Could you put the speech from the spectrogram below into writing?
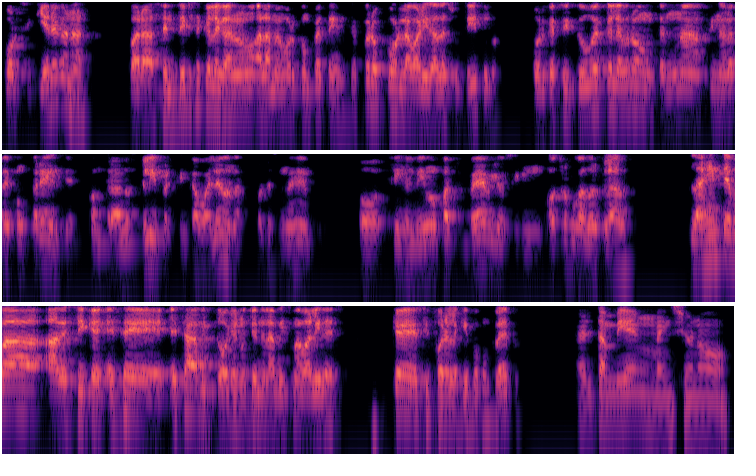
por si quiere ganar, para sentirse que le ganó a la mejor competencia, pero por la validad de su título. Porque si tú ves que LeBron en una final de conferencia contra los Clippers sin Kawhi Leonard, por decir un ejemplo, o sin el mismo Patrick Beverly o sin otro jugador clave, la gente va a decir que ese, esa victoria no tiene la misma validez que si fuera el equipo completo. Él también mencionó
